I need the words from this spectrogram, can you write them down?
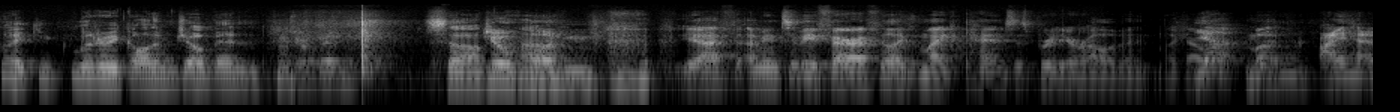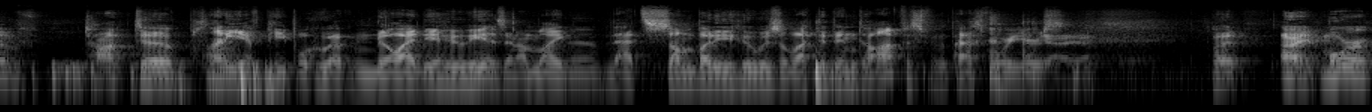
Like you literally called him Joe Biden. Joe Biden. So joe uh, budden Yeah, I, f- I mean to be fair, I feel like Mike Pence is pretty irrelevant. Like, I Yeah, would- mo- I have talked to plenty of people who have no idea who he is, and I'm like, that's somebody who was elected into office for the past four years. Yeah, yeah. But all right, more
